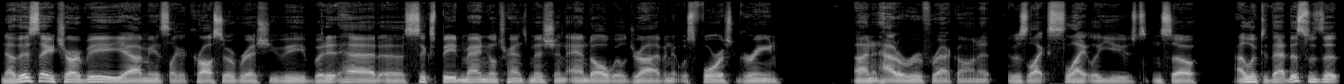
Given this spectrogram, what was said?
Now, this HRV, yeah, I mean, it's like a crossover SUV, but it had a six speed manual transmission and all wheel drive, and it was forest green. Uh, and it had a roof rack on it. It was like slightly used. And so I looked at that. This was a,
